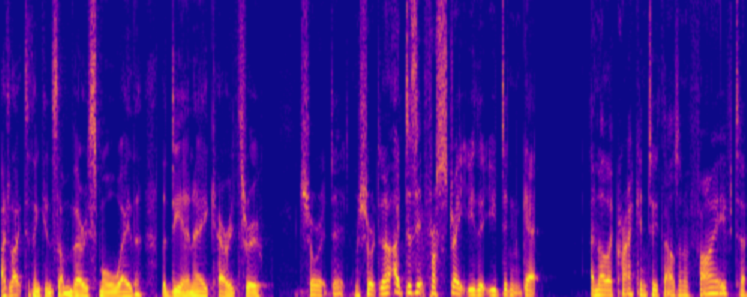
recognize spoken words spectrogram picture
I'd like to think in some very small way the the DNA carried through sure it did. I'm sure it did. Does it frustrate you that you didn't get another crack in 2005 to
